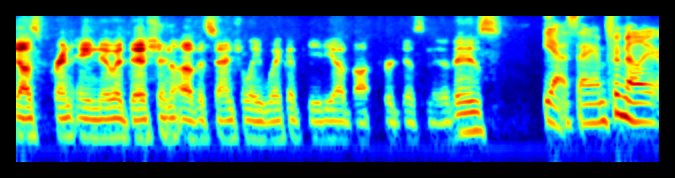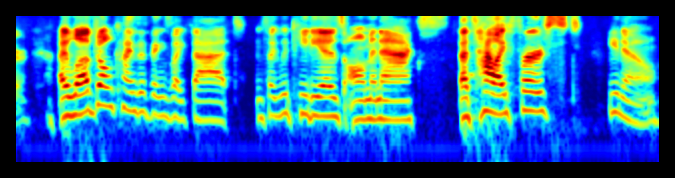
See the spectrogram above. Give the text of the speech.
just print a new edition of essentially Wikipedia, but for just movies. Yes, I am familiar. I loved all kinds of things like that encyclopedias, almanacs. That's how I first, you know,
